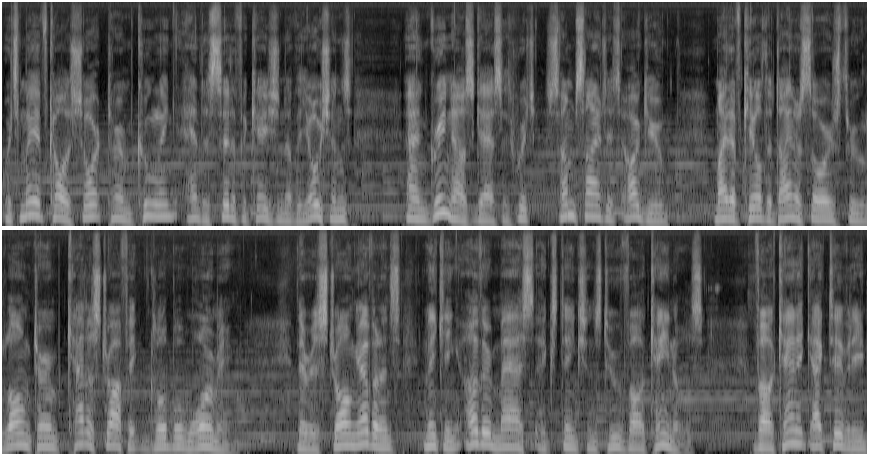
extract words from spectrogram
which may have caused short term cooling and acidification of the oceans, and greenhouse gases, which some scientists argue might have killed the dinosaurs through long term catastrophic global warming. There is strong evidence linking other mass extinctions to volcanoes volcanic activity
